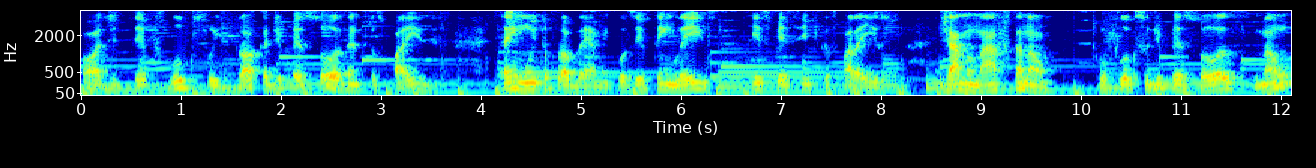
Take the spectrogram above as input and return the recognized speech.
pode ter fluxo e troca de pessoas entre os países sem muito problema, inclusive tem leis específicas para isso. Já no NAFTA não o fluxo de pessoas não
